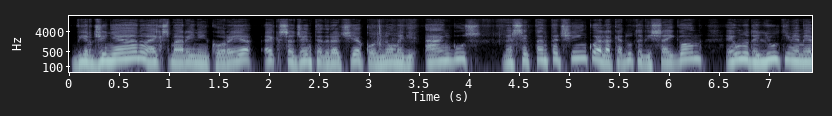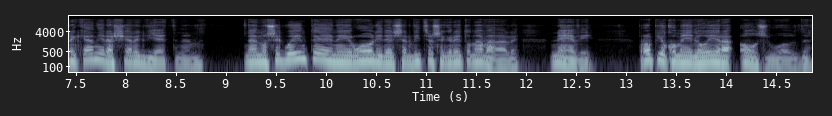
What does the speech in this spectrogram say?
virginiano, ex marine in Corea, ex agente della CIA col nome di Angus, nel 75 alla caduta di Saigon è uno degli ultimi americani a lasciare il Vietnam. L'anno seguente nei ruoli del servizio segreto navale, Navy, proprio come lo era Oswald.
